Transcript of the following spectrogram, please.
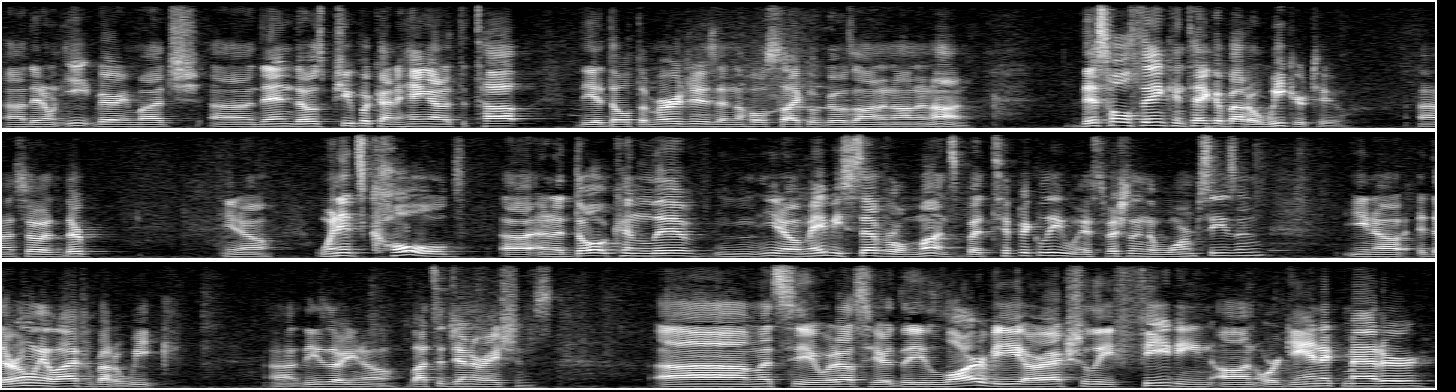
Uh, they don't eat very much. Uh, then those pupa kind of hang out at the top. The adult emerges and the whole cycle goes on and on and on. This whole thing can take about a week or two. Uh, so they're, you know, when it's cold, uh, an adult can live, you know, maybe several months, but typically, especially in the warm season, you know, they're only alive for about a week. Uh, these are, you know, lots of generations. Um, let's see, what else here? The larvae are actually feeding on organic matter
